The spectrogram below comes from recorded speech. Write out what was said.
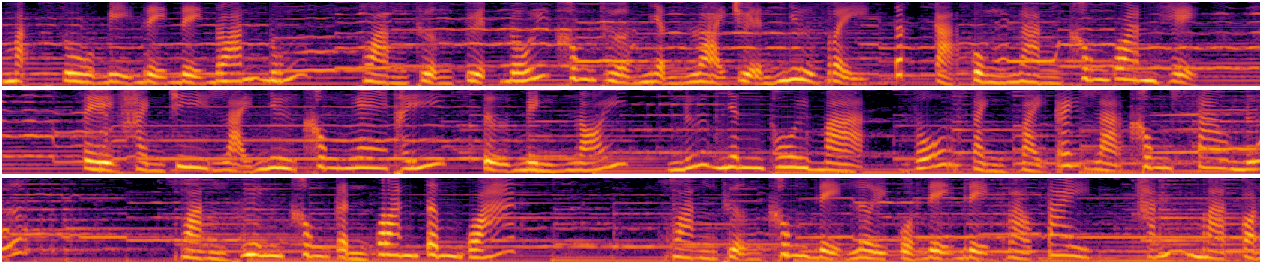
Mặc dù bị đệ đệ đoán đúng, Hoàng thượng tuyệt đối không thừa nhận loại chuyện như vậy, Tất cả cùng nàng không quan hệ. Tề hành chi lại như không nghe thấy, Tự mình nói, Nữ nhân thôi mà, Dỗ dành vài cách là không sao nữa. Hoàng huyên không cần quan tâm quá. Hoàng thượng không để lời của đệ đệ vào tay Hắn mà còn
